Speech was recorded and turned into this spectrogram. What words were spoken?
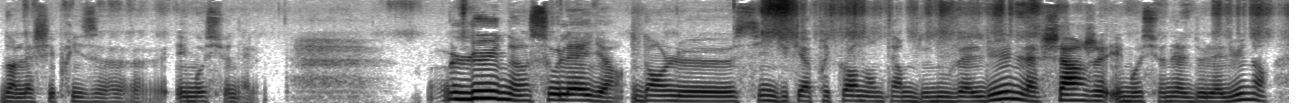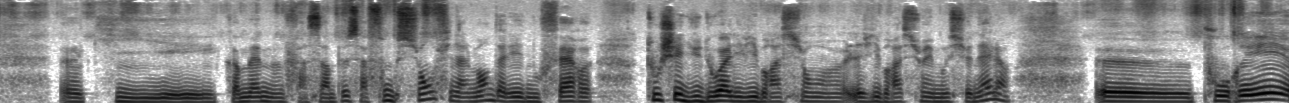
dans le lâcher-prise émotionnel. Lune, soleil dans le signe du Capricorne en termes de nouvelle lune, la charge émotionnelle de la lune, euh, qui est quand même, enfin c'est un peu sa fonction finalement d'aller nous faire euh, toucher du doigt les vibrations, euh, les vibrations émotionnelles, pourrait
